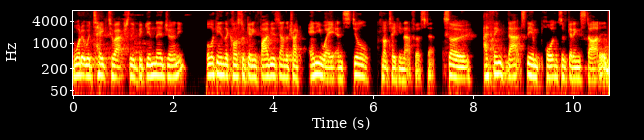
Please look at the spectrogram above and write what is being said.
what it would take to actually begin their journey or looking at the cost of getting five years down the track anyway and still not taking that first step. So I think that's the importance of getting started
